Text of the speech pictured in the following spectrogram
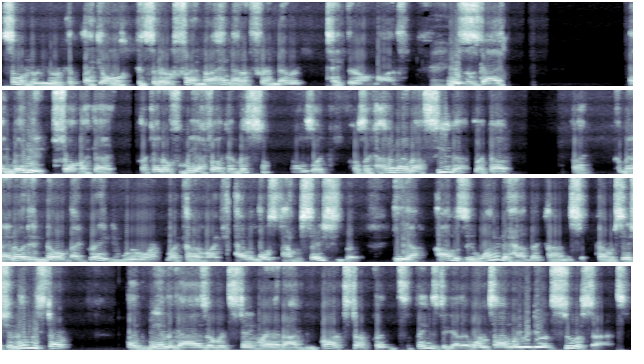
someone who you were like almost consider a friend. I hadn't had a friend ever take their own life. Right. Here's this guy, and maybe it felt like I like I know for me, I felt like I missed something. I was like, I was like, how did I not see that? Like, I, I, I mean, I know I didn't know him that great, and we weren't like kind of like having those conversations, but he obviously wanted to have that kind of conversation. Then we start, like me and the guys over at Stingray at Ogden Park, start putting some things together. One time we were doing suicides.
